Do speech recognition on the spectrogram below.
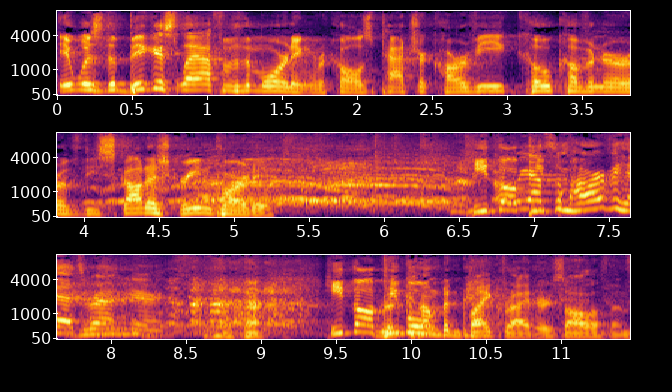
It was the biggest laugh of the morning, recalls Patrick Harvie, co governor of the Scottish Green Party. He Oh, thought, we got peop- some Harvey heads around here. he thought people Recumbent bike riders, all of them.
